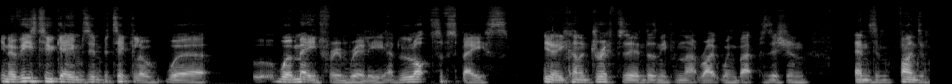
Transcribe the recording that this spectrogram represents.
You know, these two games in particular were were made for him. Really, he had lots of space. You know, he kind of drifts in, doesn't he, from that right wing back position, ends and finds him.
